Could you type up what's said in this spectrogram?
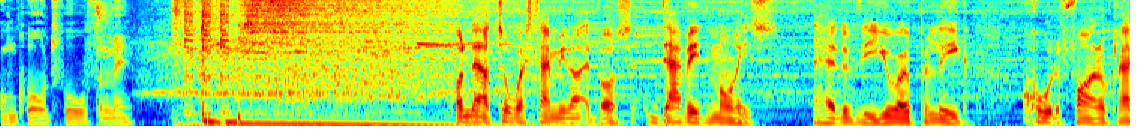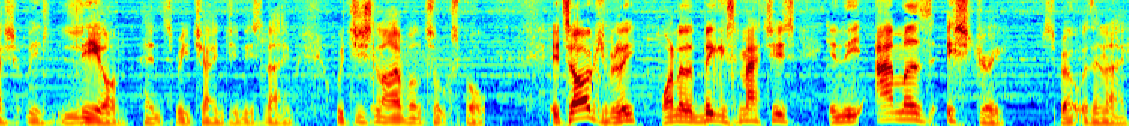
uncalled for for me. On now to West Ham United boss David Moyes, ahead of the Europa League quarter-final clash with Lyon, hence me changing his name, which is live on Talksport. It's arguably one of the biggest matches in the Amas history, spelt with an A.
